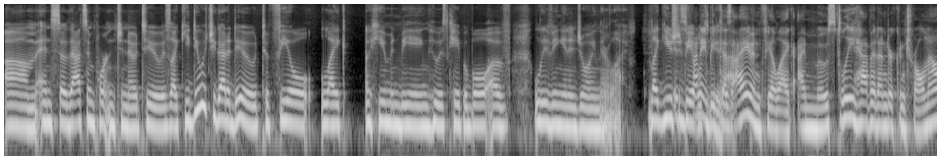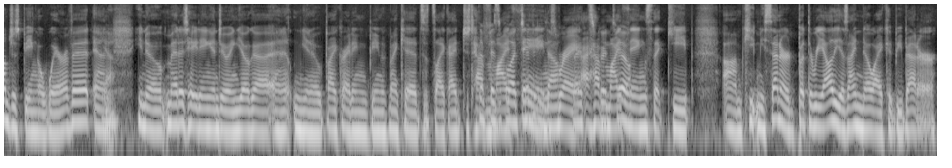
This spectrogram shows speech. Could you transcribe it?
um, and so that's important to know too is like you do what you got to do to feel like a human being who is capable of living and enjoying their life like you should it's be able funny to do because that. I even feel like I mostly have it under control now, just being aware of it and Yeah. you know meditating and doing yoga and you know bike riding, being with my kids. It's like I just have my activity, things, though. right? I have my too. things that keep um, keep me centered. But the reality is, I know I could be better.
